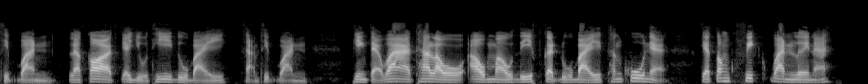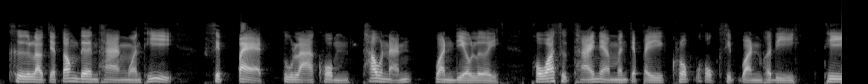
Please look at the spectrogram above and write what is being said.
30วัน แล้วก็จะอยู่ที่ดูไบ30วัน เพียงแต่ว่าถ้าเราเอามาลดีฟกับดูไบทั้งคู่เนี่ยจะต้องฟิกวันเลยนะ คือเราจะต้องเดินทางวันที่ 18 ตุลาคมเท่านั้นวันเดียวเลย เพราะว่าสุดท้ายเนี่ยมันจะไปครบ 60 วันพอดี ที่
